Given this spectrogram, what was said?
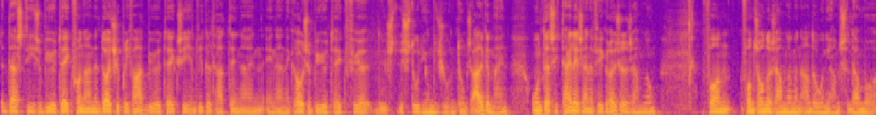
dass diese Bibliothek von einer deutschen Privatbibliothek sich entwickelt hat in, ein, in eine große Bibliothek für das Studium des Judentums allgemein und dass sie Teil ist einer viel größeren Sammlung von, von Sondersammlungen an der Uni Amsterdam, wo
